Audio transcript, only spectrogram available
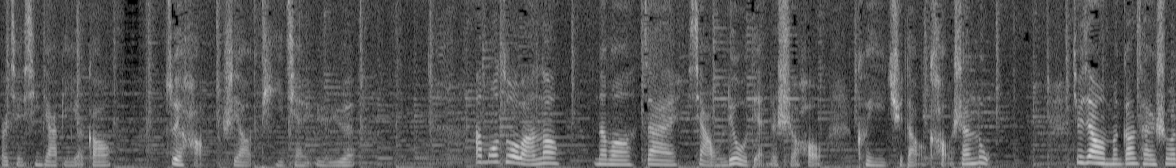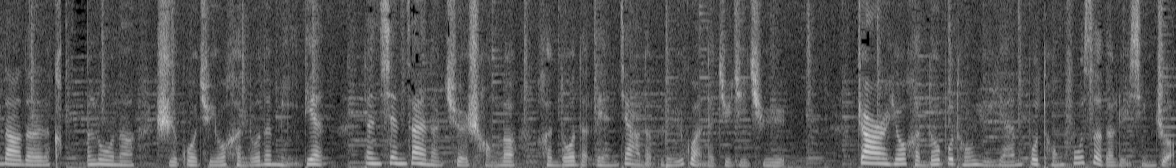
而且性价比也高。最好是要提前预约。按摩做完了，那么在下午六点的时候。可以去到考山路，就像我们刚才说到的，考山路呢是过去有很多的米店，但现在呢却成了很多的廉价的旅馆的聚集区域。这儿有很多不同语言、不同肤色的旅行者。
